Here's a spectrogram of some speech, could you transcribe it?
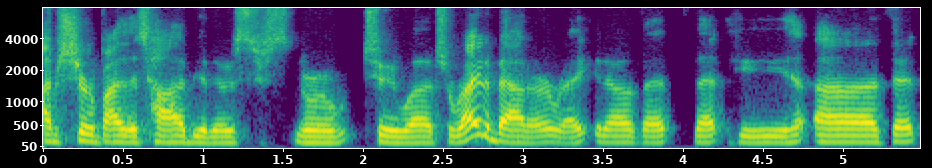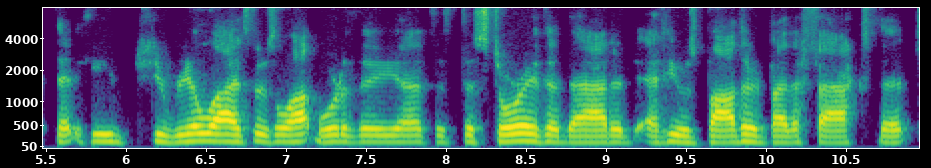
I'm sure by the time you know to uh, to write about her, right? You know that that he uh, that that he he realized there was a lot more to the uh, the, the, story than that, and, and, he was bothered by the fact that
